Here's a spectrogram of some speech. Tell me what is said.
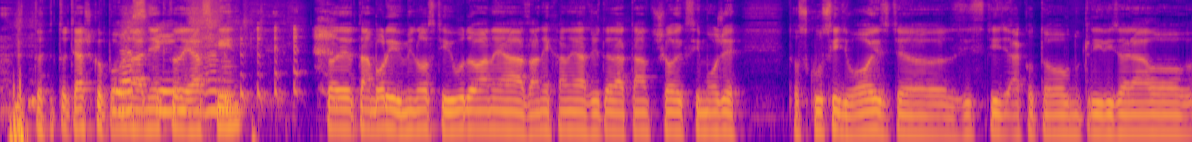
to, to ťažko povedať, Jaskyň, niektoré jaskyň, ktoré tam boli v minulosti vybudované a zanechané a že teda tam človek si môže to skúsiť vojsť, e, zistiť, ako to vnútri vyzeralo.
